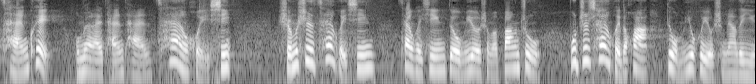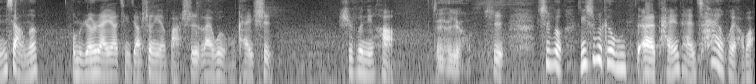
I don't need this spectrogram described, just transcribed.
惭愧，我们要来谈谈忏悔心。什么是忏悔心？忏悔心对我们又有什么帮助？不知忏悔的话，对我们又会有什么样的影响呢？我们仍然要请教圣严法师来为我们开示。师傅您好，郑小姐好。是，师傅，您是不是跟我们呃谈一谈忏悔好不好？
